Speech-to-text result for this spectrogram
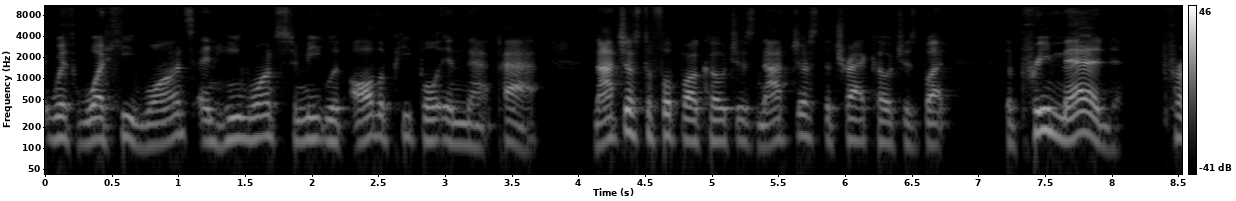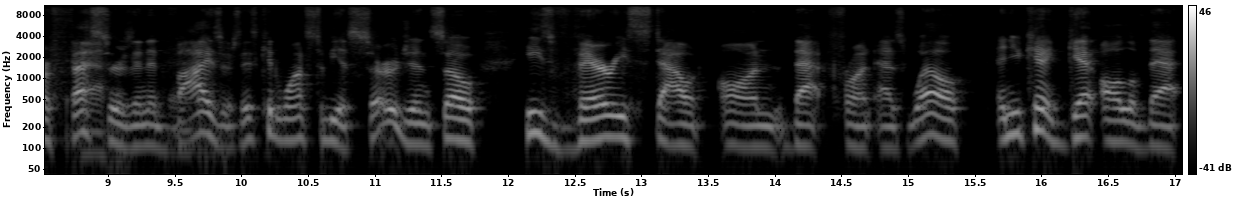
with what he wants, and he wants to meet with all the people in that path, not just the football coaches, not just the track coaches, but the pre med professors yeah. and advisors. Yeah. This kid wants to be a surgeon. So he's very stout on that front as well. And you can't get all of that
